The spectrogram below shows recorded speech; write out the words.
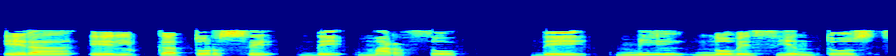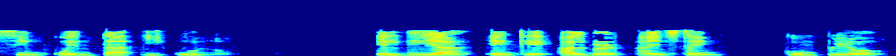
era el 14 de marzo de 1951, el día en que Albert Einstein cumplió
